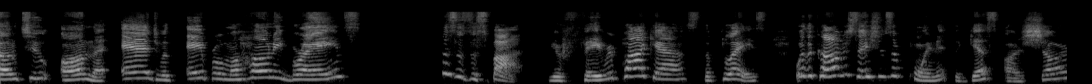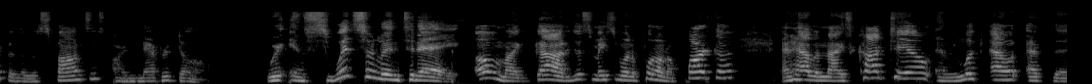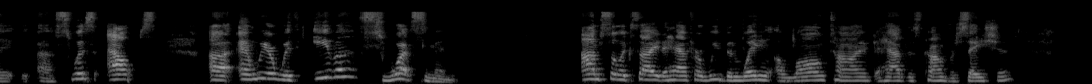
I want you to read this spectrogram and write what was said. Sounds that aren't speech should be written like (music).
Welcome to On the Edge with April Mahoney Brains. This is the spot, your favorite podcast, the place where the conversations are pointed, the guests are sharp, and the responses are never dull. We're in Switzerland today. Oh my God, it just makes me want to put on a parka and have a nice cocktail and look out at the uh, Swiss Alps. Uh, and we are with Eva Schwerzmann. I'm so excited to have her. We've been waiting a long time to have this conversation.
